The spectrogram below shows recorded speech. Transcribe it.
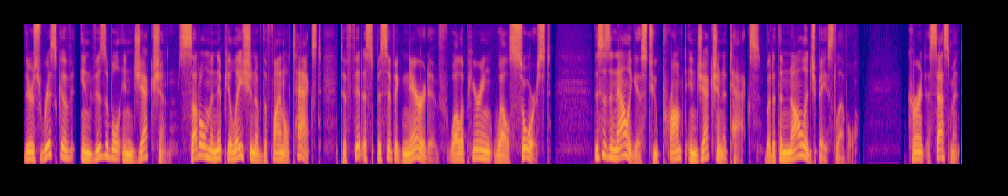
there's risk of invisible injection, subtle manipulation of the final text to fit a specific narrative while appearing well-sourced. This is analogous to prompt injection attacks, but at the knowledge base level. Current assessment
